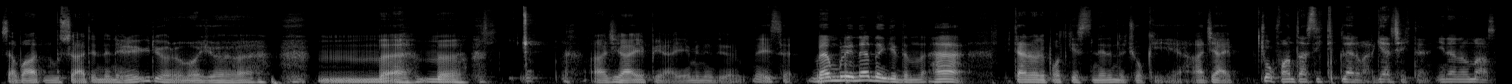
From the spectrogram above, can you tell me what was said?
Sabahın bu saatinde nereye gidiyorum acaba? Acayip ya yemin ediyorum. Neyse. Ben buraya nereden girdim? Ha. Bir tane öyle podcast dinledim de çok iyi ya. Acayip. Çok fantastik tipler var gerçekten. İnanılmaz.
